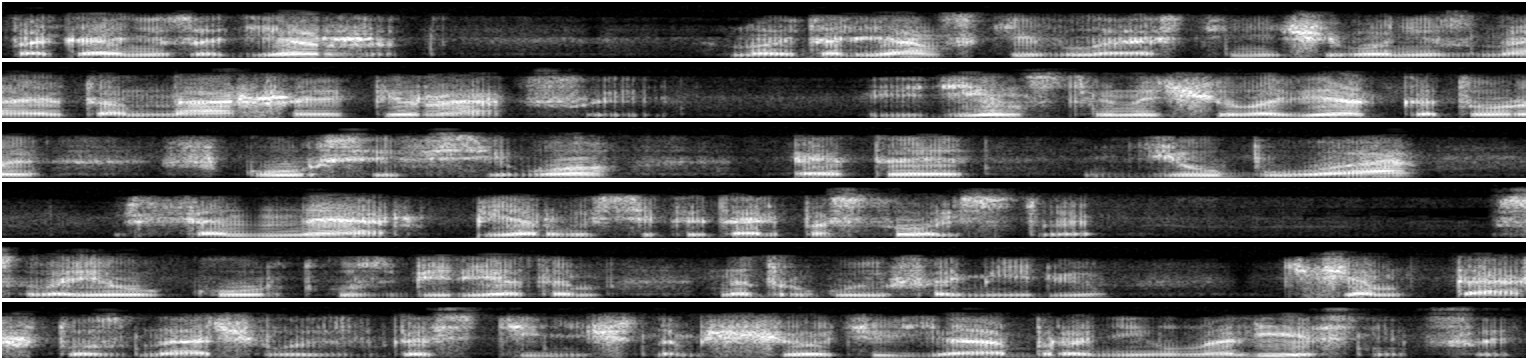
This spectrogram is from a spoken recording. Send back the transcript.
пока не задержат. Но итальянские власти ничего не знают о нашей операции. Единственный человек, который в курсе всего, это Дюбуа Феннер, первый секретарь посольства. Свою куртку с беретом на другую фамилию, чем та, что значилась в гостиничном счете, я обронил на лестнице.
